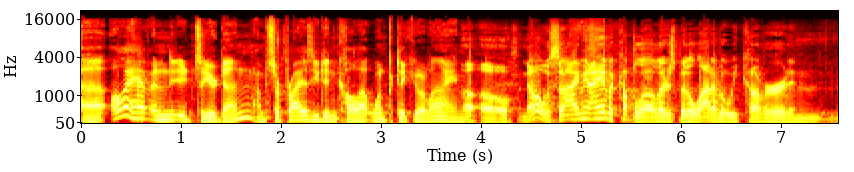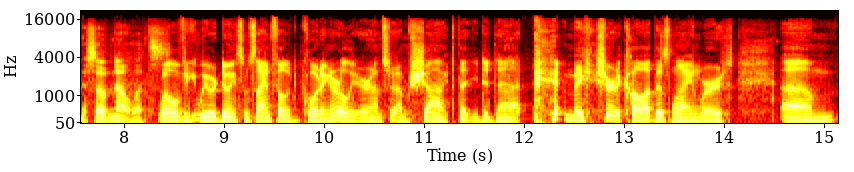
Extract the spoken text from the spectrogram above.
Uh, all I have, and so you're done. I'm surprised you didn't call out one particular line. Uh oh. No. So I mean, I have a couple of others, but a lot of it we covered, and so no. Let's. Well, we we were doing some Seinfeld quoting earlier, and I'm I'm shocked that you did not make sure to call out this line where um,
